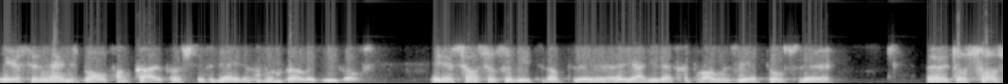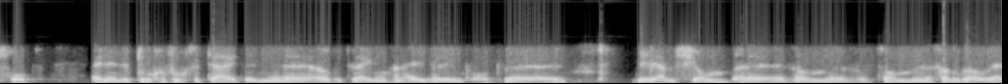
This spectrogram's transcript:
Eerst een hensbal van Kuipers, de verdediger van Robert Eagles. In het strafschopgebied, dat, ja, die werd gepromoveerd tot, tot strafschop. En in de toegevoegde tijd een overtreding van Everink op Willem John van, van, van Go.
